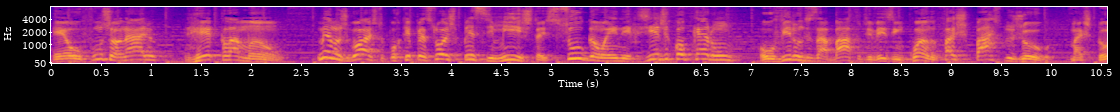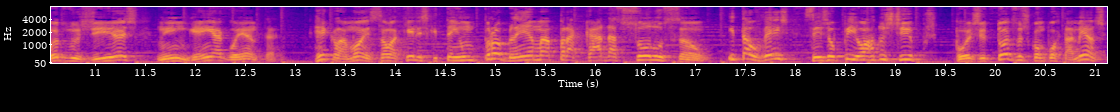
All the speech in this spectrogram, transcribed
é o funcionário reclamão. Menos gosto porque pessoas pessimistas sugam a energia de qualquer um. Ouvir um desabafo de vez em quando faz parte do jogo, mas todos os dias ninguém aguenta. Reclamões são aqueles que têm um problema para cada solução. E talvez seja o pior dos tipos, pois de todos os comportamentos,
